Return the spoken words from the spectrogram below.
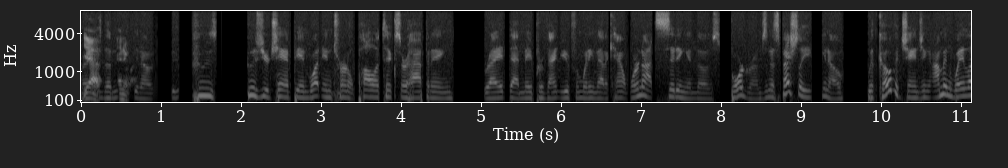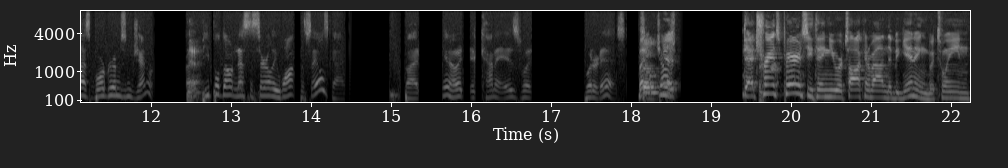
Yeah, The- anyway. You know, who's who's your champion? What internal politics are happening, right? That may prevent you from winning that account. We're not sitting in those boardrooms, and especially you know with COVID changing, I'm in way less boardrooms in general. Right? Yeah. People don't necessarily want the sales guy, but you know it, it kind of is what what it is. But So- you know, that transparency thing you were talking about in the beginning between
